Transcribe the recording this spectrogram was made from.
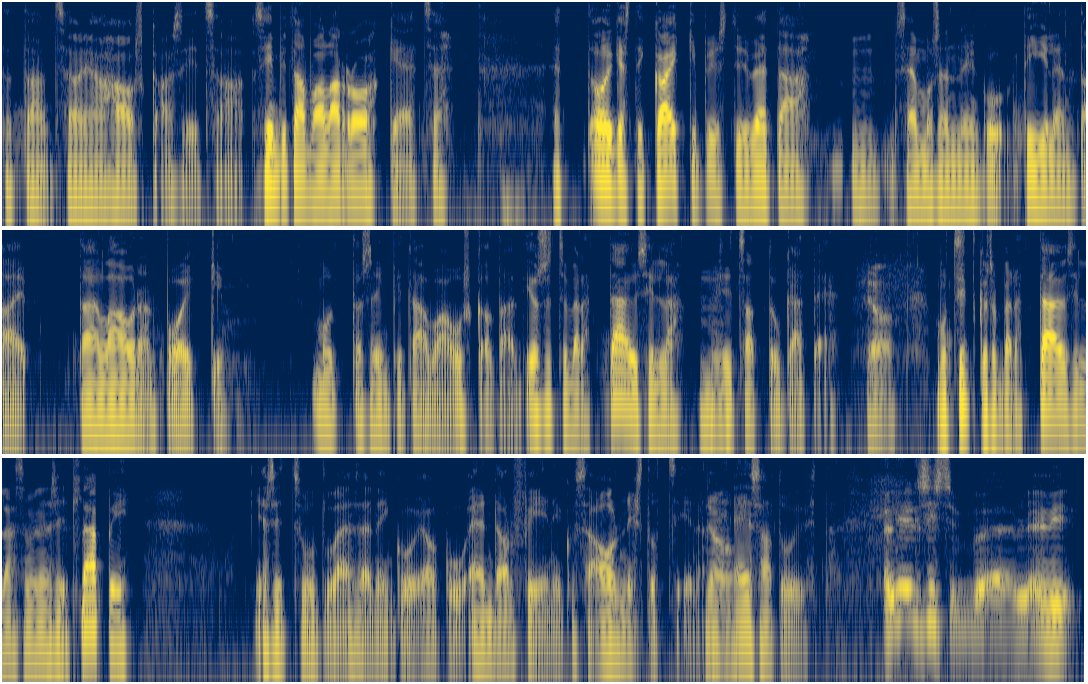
tota, se on ihan hauskaa siitä saa. Siinä pitää vaan olla rohkea, että se, että oikeasti kaikki pystyy vetämään Mm. semmoisen niin tiilen tai, tai laudan poikki mutta siinä pitää vaan uskaltaa, että jos et sä vedä täysillä, mm. niin sit sattuu käteen. Mutta sitten kun sä vedät täysillä, sä menee siitä läpi ja sitten sulla tulee se niin kuin joku endorfiini, kun sä onnistut siinä. Joo. Niin ei satu yhtä. Eli, eli siis, eli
